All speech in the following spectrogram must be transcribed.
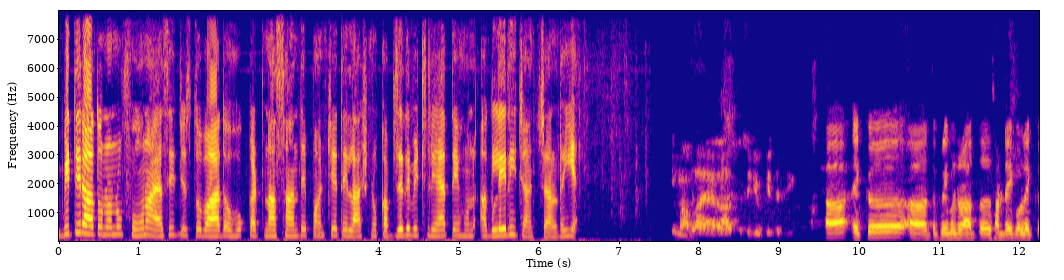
ਬੀਤੀ ਰਾਤ ਉਹਨਾਂ ਨੂੰ ਫੋਨ ਆਇਆ ਸੀ, ਜਿਸ ਤੋਂ ਬਾਅਦ ਉਹ ਘਟਨਾ ਸਥਾਨ ਤੇ ਪਹੁੰਚੇ ਤੇ ਲਾਸ਼ ਨੂੰ ਕਬਜ਼ੇ ਦੇ ਵਿੱਚ ਲਿਆ ਤੇ ਹੁਣ ਅਗਲੇਰੀ ਜਾਂਚ ਚੱਲ ਰਹੀ ਹੈ। ਕੀ ਮਾਮਲਾ ਆਇਆ ਰਾਤ? ਤੁਸੀਂ ਡਿਊਟੀ ਤੇ ਸੀ? ਇੱਕ ਤਕਰੀਬਨ ਰਾਤ ਸਾਡੇ ਕੋਲ ਇੱਕ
